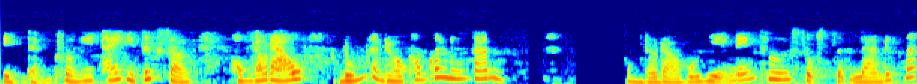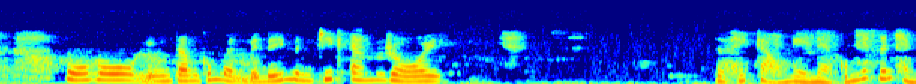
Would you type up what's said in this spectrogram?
Điền tĩnh vừa nghe thấy thì tức giận, Hùng đậu đậu, đúng là đồ không có lương tâm. Hùng đậu đậu vô dạng nén thương sụp sịch làm nước mắt, hu hu, lương tâm của mình bị Lý Minh Triết ăn rồi. Tôi thấy cậu ngày nào cũng nhắc đến thằng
